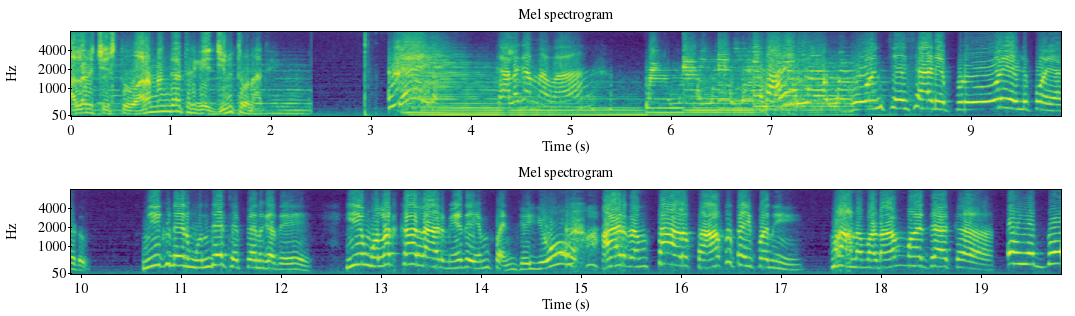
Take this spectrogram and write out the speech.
అల్లరి చేస్తూ ఆనందంగా తిరిగే జీవితం నాది. కలగన్నావా? భోంచేశాడు ఎప్పుడో వెళ్ళిపోయాడు. నీకు నేను ముందే చెప్పాను కదే ఈ ములక్కాళ్ళు ఆడి మీద ఏం పని చెయ్యు? ఆడదంతా ఆడ తాత టైపని మానవడా మజాక. అయ్యబ్బో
